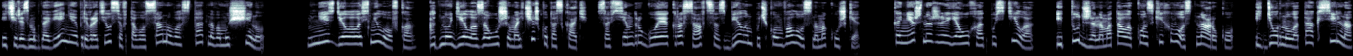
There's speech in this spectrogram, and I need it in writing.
и через мгновение превратился в того самого статного мужчину. Мне сделалось неловко. Одно дело за уши мальчишку таскать, совсем другое красавца с белым пучком волос на макушке. Конечно же, я ухо отпустила и тут же намотала конский хвост на руку и дернула так сильно,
